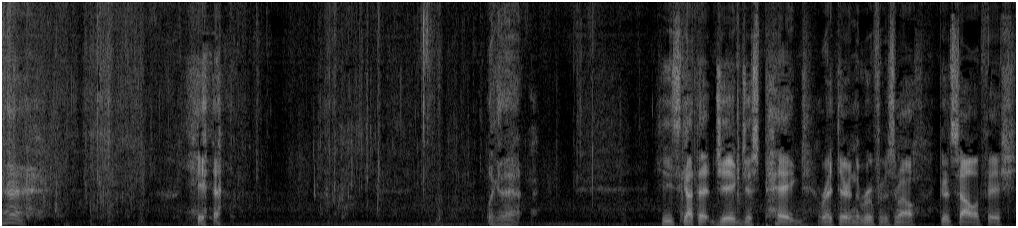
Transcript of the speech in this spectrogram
Yeah. Look at that. He's got that jig just pegged right there in the roof of his mouth. Good solid fish.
